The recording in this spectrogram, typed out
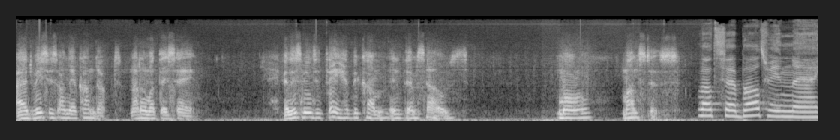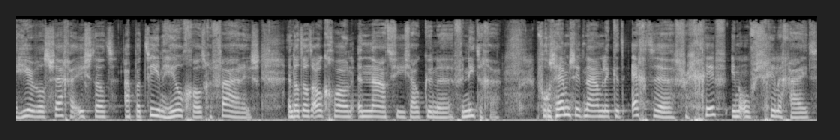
I base this on their conduct, not on what they say. And this means that they have become in themselves moral monsters. Wat eh, Baldwin eh, hier wil zeggen is dat apathie een heel groot gevaar is. En dat dat ook gewoon een natie zou kunnen vernietigen. Volgens hem zit namelijk het echte vergif in onverschilligheid.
